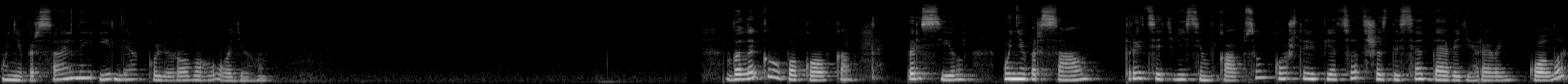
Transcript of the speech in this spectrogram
універсальний і для кольорового одягу. Велика упаковка персіл універсал 38 капсул коштує 569 гривень. Колор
